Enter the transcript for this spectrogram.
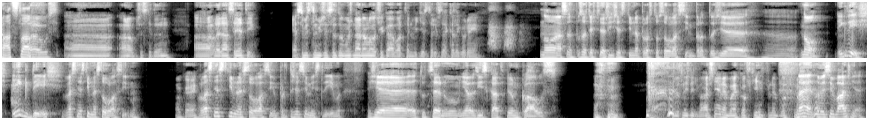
Václav. Klaus, a, ano, přesně ten, a Hledá se Yeti. Já si myslím, že se to možná dalo očekávat, ten vítěz tady v té kategorii. No, já jsem v podstatě chtěl říct, že s tím naprosto souhlasím, protože... Uh, no, i když, i když vlastně s tím nesouhlasím. OK. Vlastně s tím nesouhlasím, protože si myslím, že tu cenu měl získat film Klaus. Myslíš teď vážně, nebo jako vtip, nebo... Ne, to myslím vážně.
